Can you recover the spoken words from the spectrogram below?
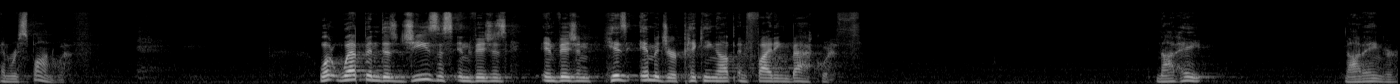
and respond with? What weapon does Jesus envision, envision his imager picking up and fighting back with? Not hate, not anger,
